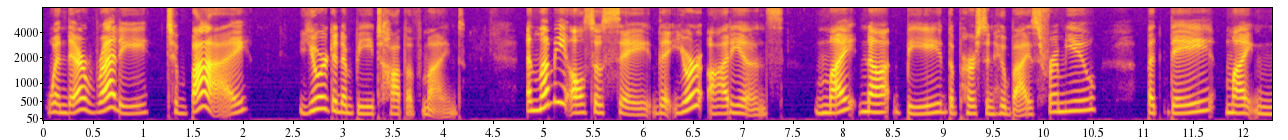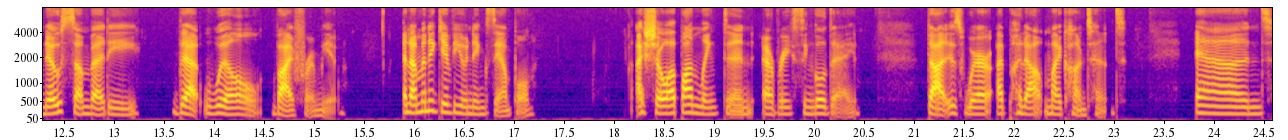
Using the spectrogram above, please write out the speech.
when they're ready to buy, you're going to be top of mind. And let me also say that your audience might not be the person who buys from you, but they might know somebody that will buy from you. And I'm going to give you an example. I show up on LinkedIn every single day. That is where I put out my content. And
